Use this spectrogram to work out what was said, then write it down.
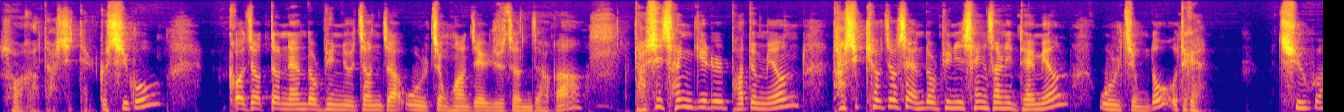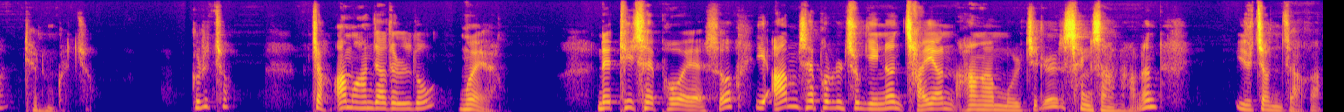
소화가 다시 될 것이고 꺼졌던 엔돌핀 유전자, 우울증 환자 유전자가 다시 생기를 받으면 다시 켜져서 엔돌핀이 생산이 되면 우울증도 어떻게 치유가 되는 거죠. 그렇죠? 자, 암 환자들도 뭐예요? 내 T세포에서 이 암세포를 죽이는 자연 항암 물질을 생산하는 유전자가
